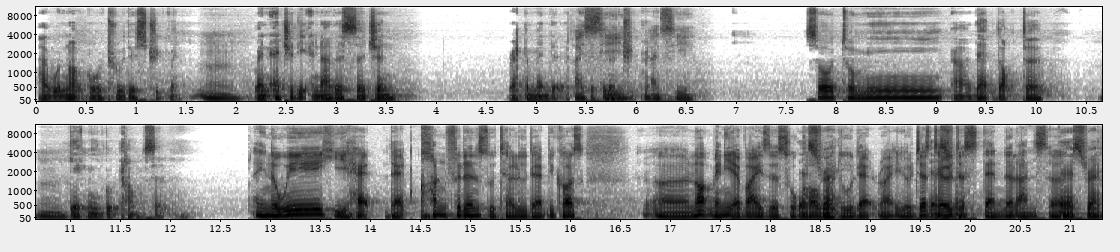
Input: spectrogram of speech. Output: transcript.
I would not go through this treatment. Mm. When actually another surgeon recommended a particular see. treatment. I see. So to me, uh, that doctor mm. gave me good counsel. In a way, he had that confidence to tell you that because uh, not many advisors, so called, That's will do that, right? He'll just That's tell you the standard answer. That's right.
